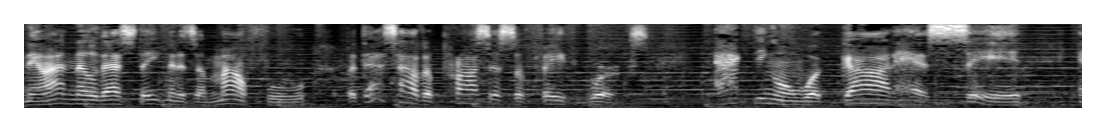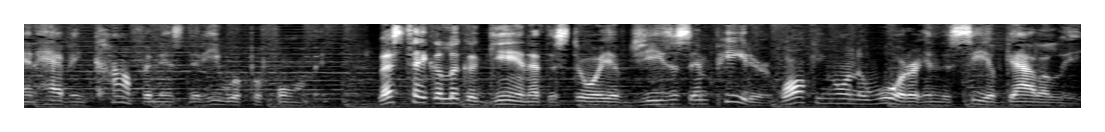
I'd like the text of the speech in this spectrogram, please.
Now, I know that statement is a mouthful, but that's how the process of faith works acting on what God has said and having confidence that he will perform it. Let's take a look again at the story of Jesus and Peter walking on the water in the Sea of Galilee.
